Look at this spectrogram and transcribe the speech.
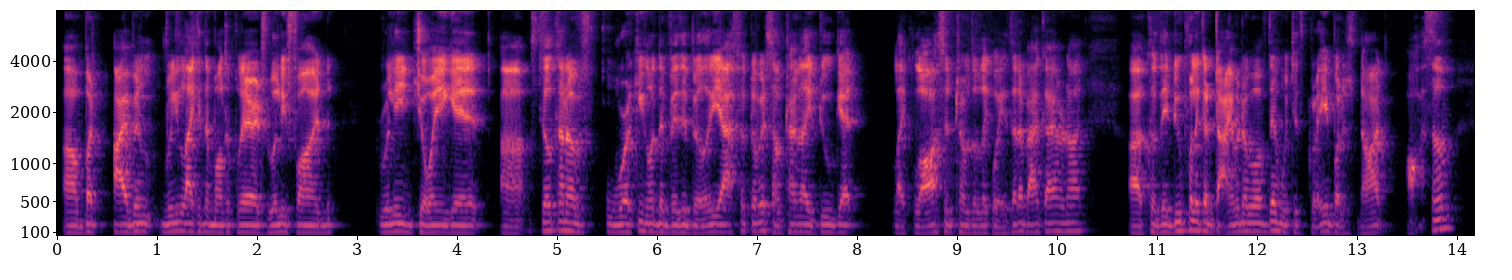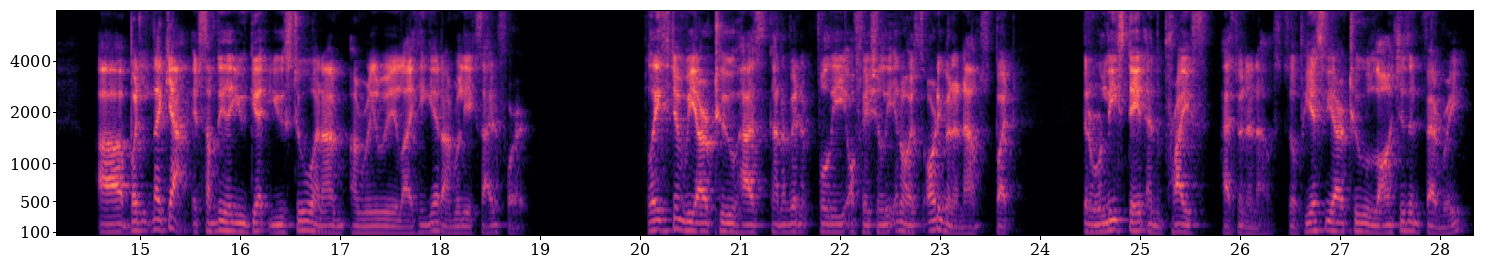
Um, but I've been really liking the multiplayer. It's really fun. Really enjoying it. Uh, still kind of working on the visibility aspect of it. Sometimes I do get like lost in terms of like, wait, is that a bad guy or not? Because uh, they do put like a diamond above them, which is great, but it's not awesome. Uh, but like, yeah, it's something that you get used to, and I'm I'm really really liking it. I'm really excited for it. PlayStation VR 2 has kind of been fully officially, you know, it's already been announced, but the release date and the price has been announced. So PSVR 2 launches in February,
